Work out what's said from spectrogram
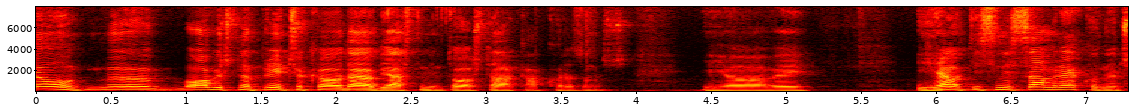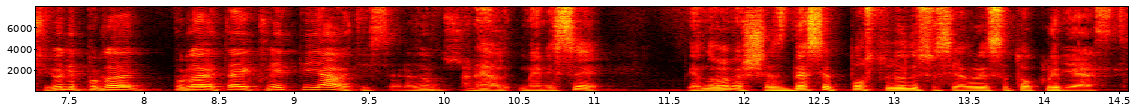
evo, e, obična priča kao daj objasni mi to šta, kako, razumeš. I ove, ovaj, I evo, ti si mi sam rekao, znači, ljudi pogledaju, pogledaju taj klip i jave ti se, razumiješ? Pa ne, ali meni se, jedno vreme, 60% ljudi su se javili sa tog klipa. Jest.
